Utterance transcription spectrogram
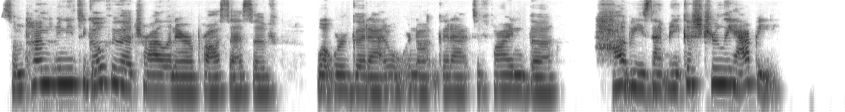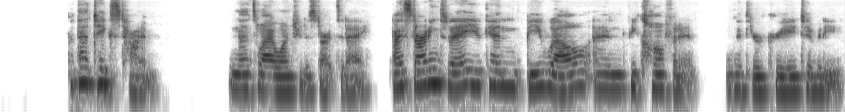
Sometimes we need to go through that trial and error process of what we're good at and what we're not good at to find the hobbies that make us truly happy. But that takes time. And that's why I want you to start today. By starting today, you can be well and be confident with your creativity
